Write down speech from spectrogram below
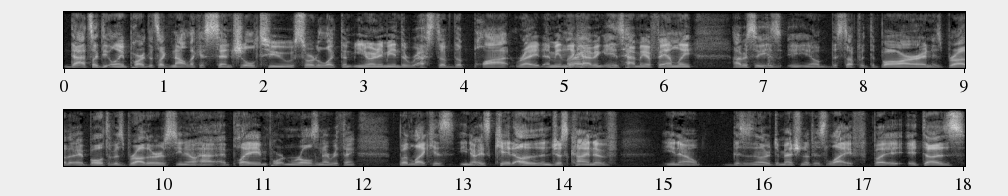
that's like the only part that's like not like essential to sort of like the you know what I mean the rest of the plot right I mean like Right. having his having a family obviously his you know the stuff with the bar and his brother both of his brothers you know ha- play important roles and everything but like his you know his kid other than just kind of you know this is another dimension of his life but it, it does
